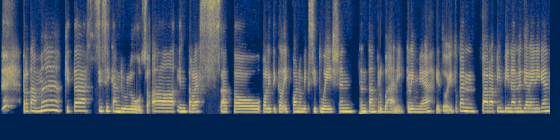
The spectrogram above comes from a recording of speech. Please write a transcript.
Pertama kita sisihkan dulu soal interest atau political economic situation tentang perubahan iklim ya gitu. Itu kan para pimpinan negara ini kan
